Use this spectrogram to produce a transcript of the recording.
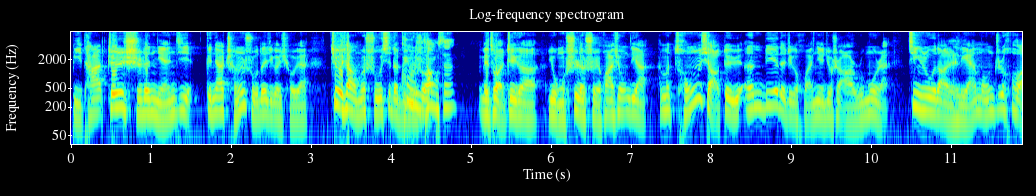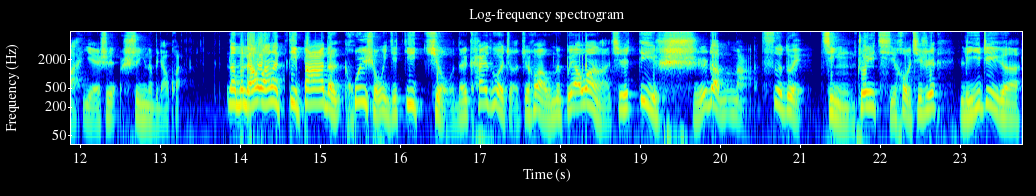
比他真实的年纪更加成熟的这个球员，就像我们熟悉的，比如说。没错，这个勇士的水花兄弟啊，他们从小对于 NBA 的这个环境就是耳濡目染，进入到了联盟之后啊，也是适应的比较快。那我们聊完了第八的灰熊以及第九的开拓者之后啊，我们不要忘了，其实第十的马刺队紧追其后，其实离这个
